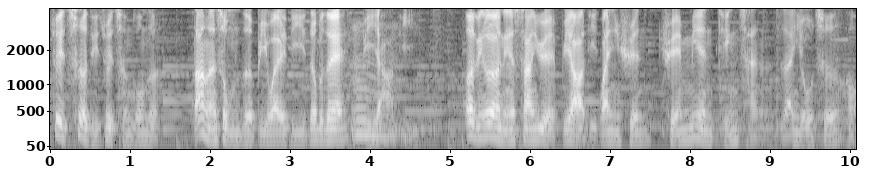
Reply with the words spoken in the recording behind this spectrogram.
最彻底、最成功的，当然是我们的 BYD，对不对？嗯、比亚迪。二零二二年三月，比亚迪官宣全面停产燃油车，哈，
